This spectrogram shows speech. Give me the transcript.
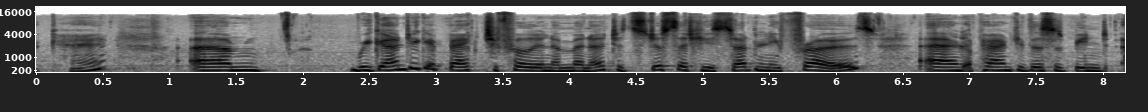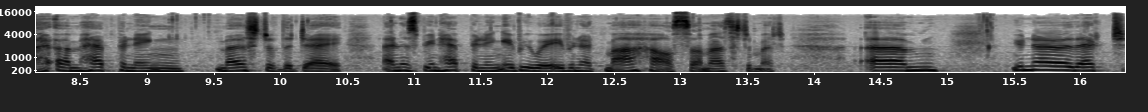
Okay. Um, we're going to get back to Phil in a minute. It's just that he suddenly froze, and apparently this has been um, happening most of the day, and has been happening everywhere, even at my house, I must admit. Um, you know that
